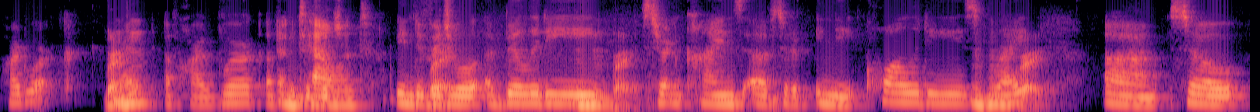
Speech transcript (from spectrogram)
hard work. Right. Of hard work, of And individu- talent. individual ability, Right. certain kinds of sort of innate qualities, right? Right. Um, so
